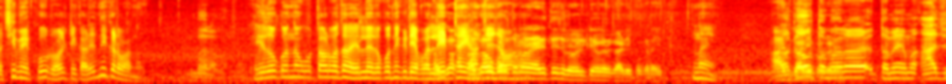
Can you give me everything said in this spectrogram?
પછી મેં કહું રોયલ્ટી કાઢી નીકળવાનું. બરાબર. એ લોકોને ઉતાળ વધારે એટલે લોકો નીકળ્યા લેટ થાય સાંજે જવાનું. તમારે આ રીતે જ રોયલ્ટી વગર ગાડી પકડાઈ નહીં. અગાઉ તમારા તમે એમાં આ જ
